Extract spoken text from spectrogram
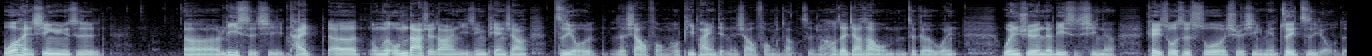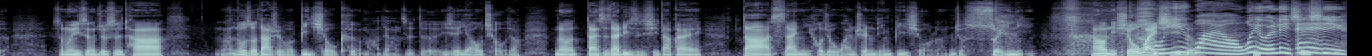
我很幸运是，呃，历史系台呃，我们我们大学当然已经偏向自由的校风或批判一点的校风这样子，然后再加上我们这个文文学院的历史系呢，可以说是所有学系里面最自由的。什么意思呢？就是它很多时候大学有必修课嘛，这样子的一些要求，这样。那但是在历史系大概大三以后就完全零必修了，你就随你。然后你修外好意系的，外哦！我以为历史哎系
